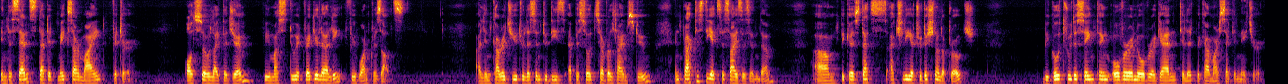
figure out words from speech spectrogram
in the sense that it makes our mind fitter. Also, like the gym, we must do it regularly if we want results. I'll encourage you to listen to these episodes several times too and practice the exercises in them um, because that's actually a traditional approach. We go through the same thing over and over again till it becomes our second nature.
